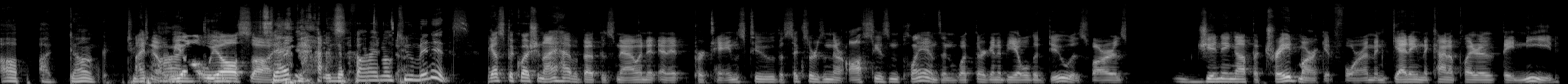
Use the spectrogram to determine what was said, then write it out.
up a dunk. I know we all we all saw in the final two minutes. I guess the question I have about this now, and it and it pertains to the Sixers and their offseason plans and what they're going to be able to do as far as ginning up a trade market for him and getting the kind of player that they need.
